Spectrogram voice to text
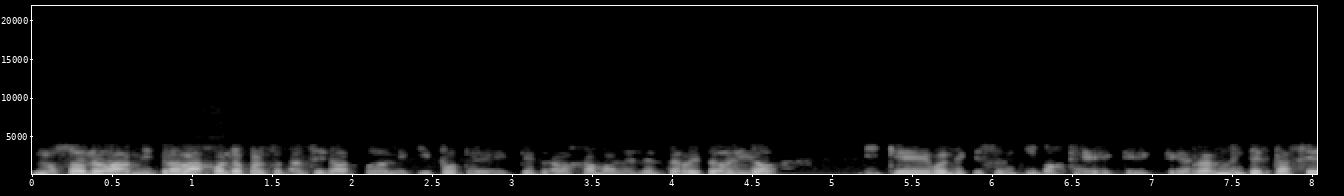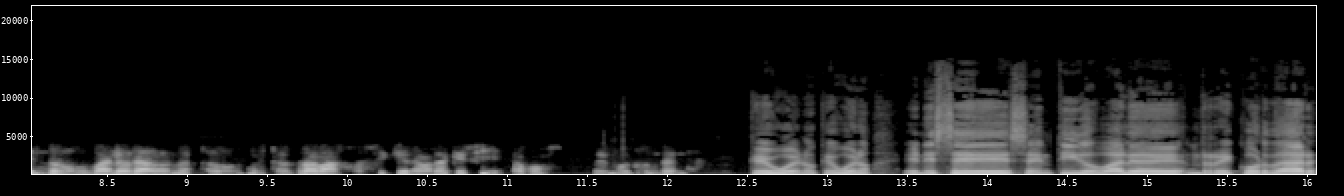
no solo a mi trabajo en lo personal, sino a todo el equipo que trabajamos desde el territorio y que bueno que sentimos que, que, realmente está siendo valorado nuestro nuestro trabajo. Así que la verdad que sí estamos muy contentos Qué bueno, qué bueno. En ese sentido, vale recordar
